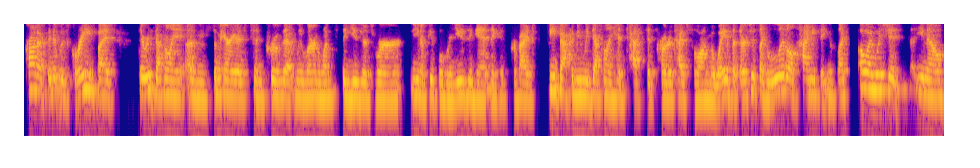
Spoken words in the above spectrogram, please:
product and it was great, but there was definitely um, some areas to improve that we learned once the users were, you know, people were using it. They could provide feedback. I mean, we definitely had tested prototypes along the way, but there's just like little tiny things like, oh, I wish it, you know,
